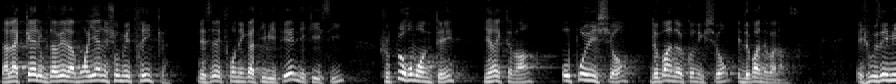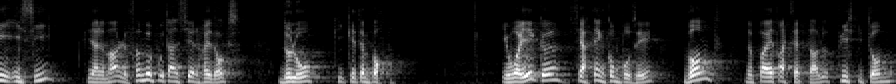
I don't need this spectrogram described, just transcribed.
dans laquelle vous avez la moyenne géométrique des électronégativités indiquée ici, je peux remonter directement aux positions de bande de connexion et de bande de valence. Et je vous ai mis ici, finalement, le fameux potentiel redox de l'eau qui, est important. Et vous voyez que certains composés vont ne pas être acceptables puisqu'ils tombent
